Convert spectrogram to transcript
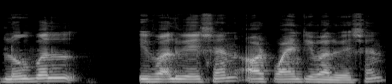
global evaluation or point evaluation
